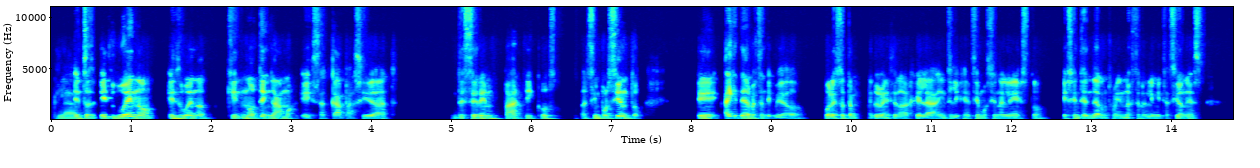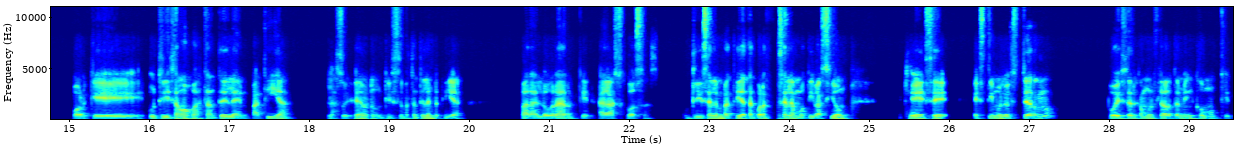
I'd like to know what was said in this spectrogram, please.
Claro, Entonces, es bueno, es bueno que no tengamos esa capacidad de ser empáticos al 100%. Eh, hay que tener bastante cuidado. Por eso también te mencionar que la inteligencia emocional en esto es entender también nuestras limitaciones, porque utilizamos bastante la empatía, la sociedad utiliza bastante la empatía para lograr que hagas cosas. Utiliza la empatía, ¿te acuerdas? En la motivación, sí, ese estímulo externo puede ser camuflado también como que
